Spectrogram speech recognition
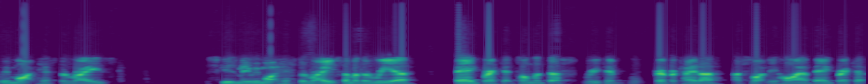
we might have to raise excuse me, we might have to raise some of the rear bag brackets on the diff, refab- fabricate a, a slightly higher bag bracket.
